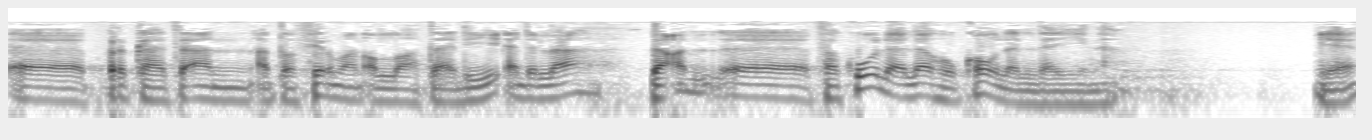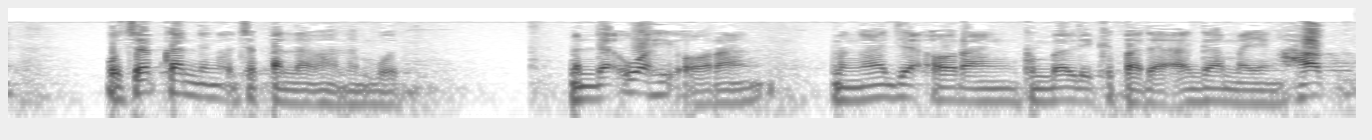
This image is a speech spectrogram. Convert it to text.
uh, perkataan atau firman Allah tadi adalah la'al uh, faqula lahu qawlan layyina. Ya, ucapkan dengan ucapan lemah lembut. Mendakwahi orang mengajak orang kembali kepada agama yang hak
